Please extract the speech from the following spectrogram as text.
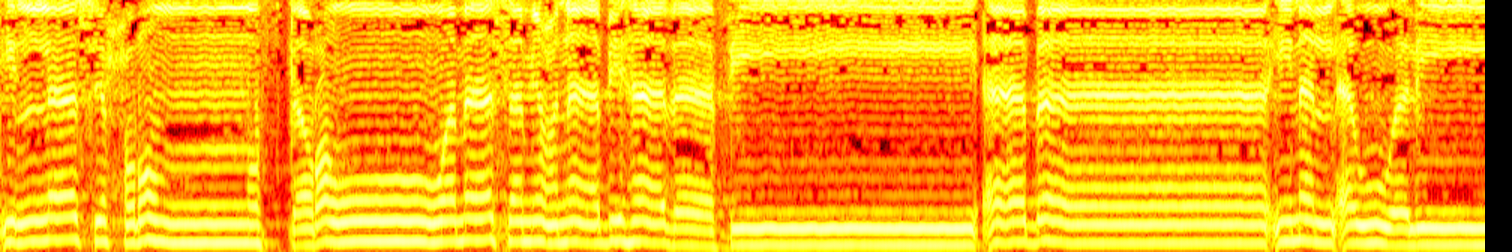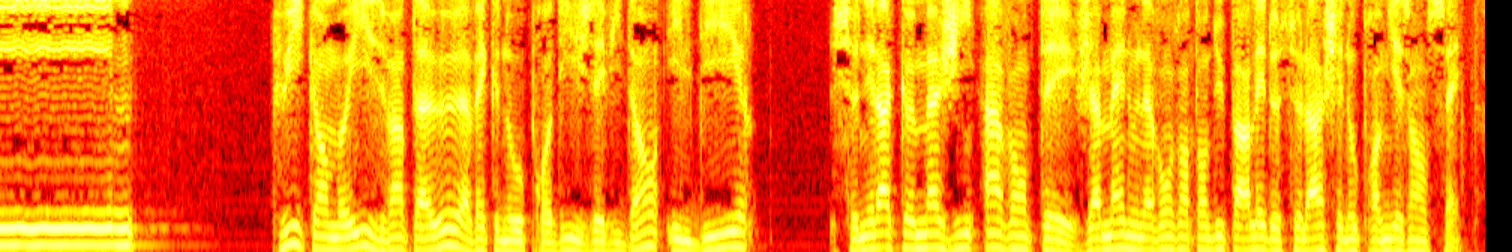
إلا سحر مفترى وما سمعنا بهذا في آبائنا الأولين Puis quand Moïse vint à eux avec nos prodiges évidents, ils dirent Ce n'est là que magie inventée, jamais nous n'avons entendu parler de cela chez nos premiers ancêtres.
